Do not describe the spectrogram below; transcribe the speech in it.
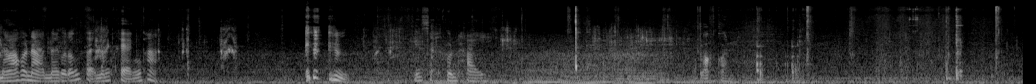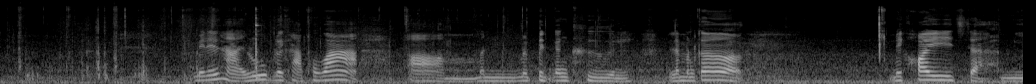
หนาวขนาดไหนก็ต้องใส่น้ำแข็งค่ะนี่ใส่คนไทยล็อกก่อน ไม่ได้ถ่ายรูปเลยค่ะ เพราะว่า มันมันเป็นกลางคืน แล้วมันก็ไม่ค่อยจะมี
